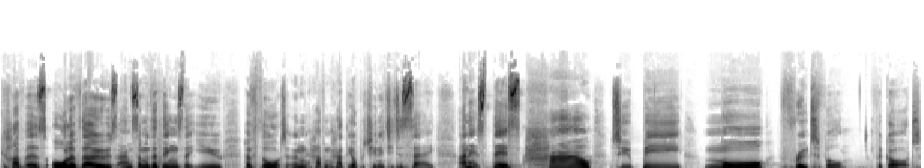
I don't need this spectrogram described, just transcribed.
covers all of those and some of the things that you have thought and haven't had the opportunity to say. And it's this how to be more fruitful for God.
